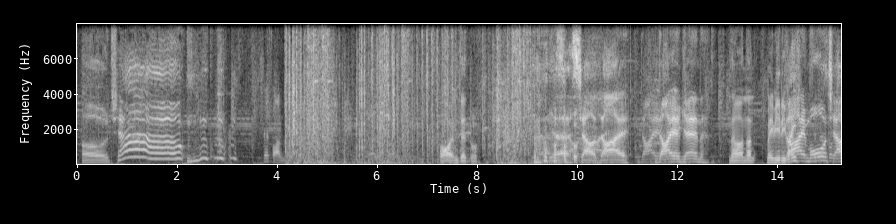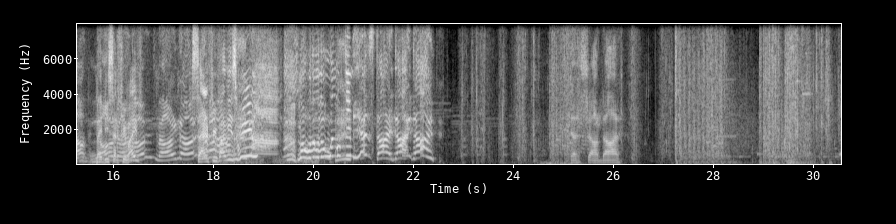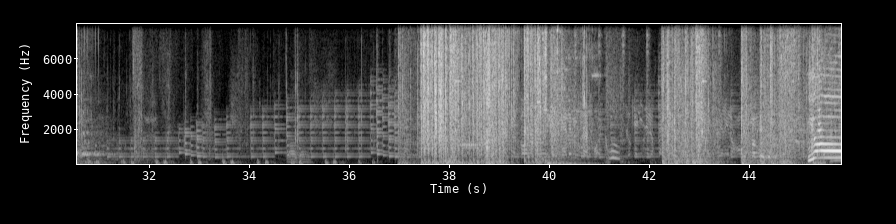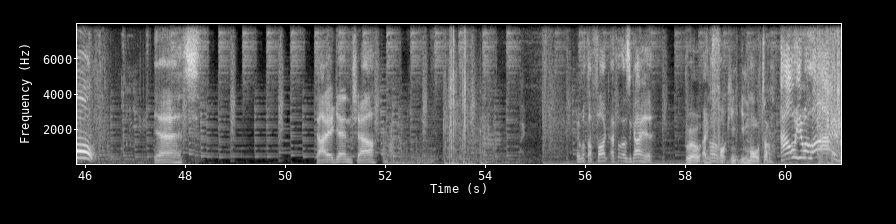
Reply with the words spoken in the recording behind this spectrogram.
Oh, ciao. Oh, I'm dead, bro. yes, ciao. Die. Die, die again. No, no. Maybe revive. Die more, ciao. Maybe No, self-revive? No, no, no. Self revive is real. no, no, no. One more team. Yes, die, die, die. Yes, shall die. No. Yes. Die again, Chow. Wait, what the fuck? I thought there was a guy here. Bro, I'm Oh. fucking immortal. How are you alive?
